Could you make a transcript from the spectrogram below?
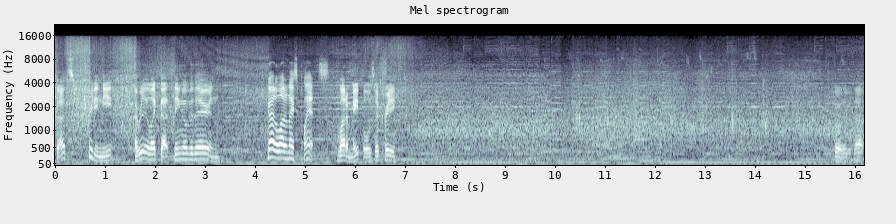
So that's pretty neat. I really like that thing over there and got a lot of nice plants. A lot of maples, they're pretty. Whoa, look at that.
